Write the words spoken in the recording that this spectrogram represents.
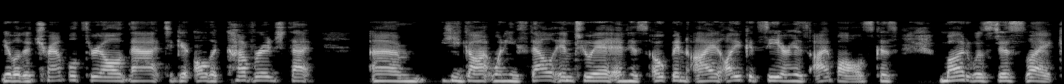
be able to trample through all of that to get all the coverage that um, he got when he fell into it and his open eye, all you could see are his eyeballs because mud was just like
